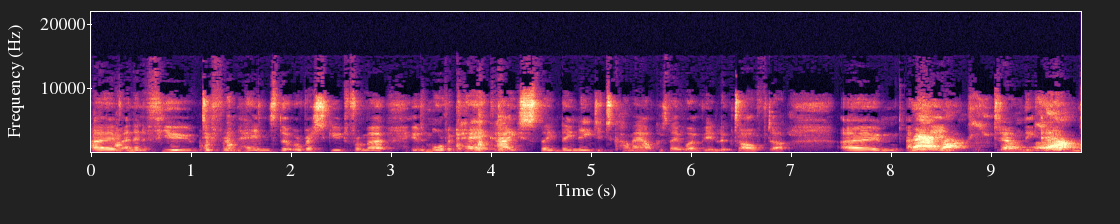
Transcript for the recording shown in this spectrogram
um, and then a few different hens that were rescued from a. It was more of a care case. They they needed to come out because they weren't being looked after. Um, and then down the end,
